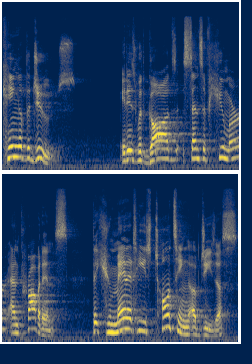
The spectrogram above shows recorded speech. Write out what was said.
King of the Jews. It is with God's sense of humor and providence that humanity's taunting of Jesus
